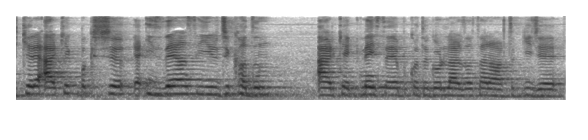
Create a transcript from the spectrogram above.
bir kere erkek bakışı ya izleyen seyirci kadın erkek neyse bu kategoriler zaten artık iyice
